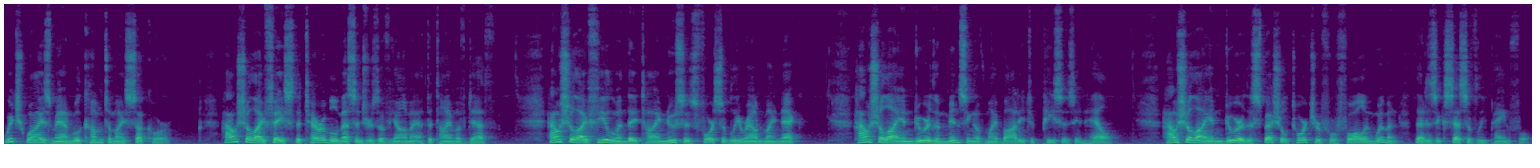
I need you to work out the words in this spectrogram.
Which wise man will come to my succor? How shall I face the terrible messengers of Yama at the time of death? How shall I feel when they tie nooses forcibly round my neck? How shall I endure the mincing of my body to pieces in hell? How shall I endure the special torture for fallen women that is excessively painful?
